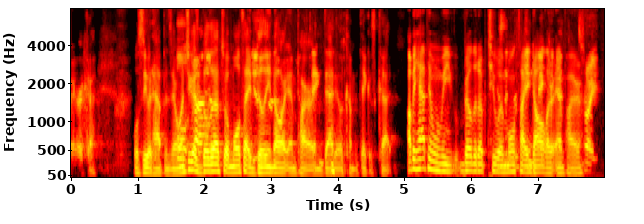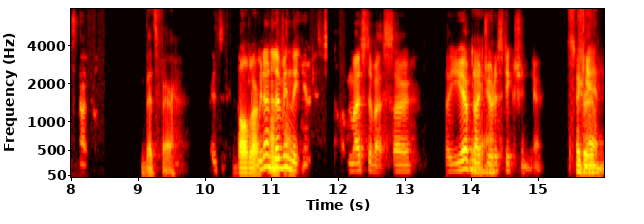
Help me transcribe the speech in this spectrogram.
America. We'll see what happens there. Once Well, you guys build it uh, up to a multi-billion dollar empire, and Daddy will come and take his cut. I'll be happy when we build it up to a Here's the good thing, Nick, multi-dollar empire. Sorry, it's not, That's fair. It's Dollar we don't live in the. US, most of us, so, so you have no Yeah. jurisdiction here. It's true. Again,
